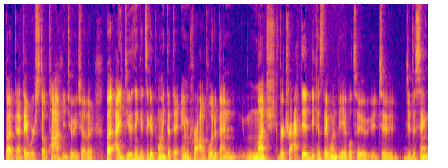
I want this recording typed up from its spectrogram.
but that they were still talking to each other. But I do think it's a good point that the improv would have been much retracted because they wouldn't be able to to do the same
